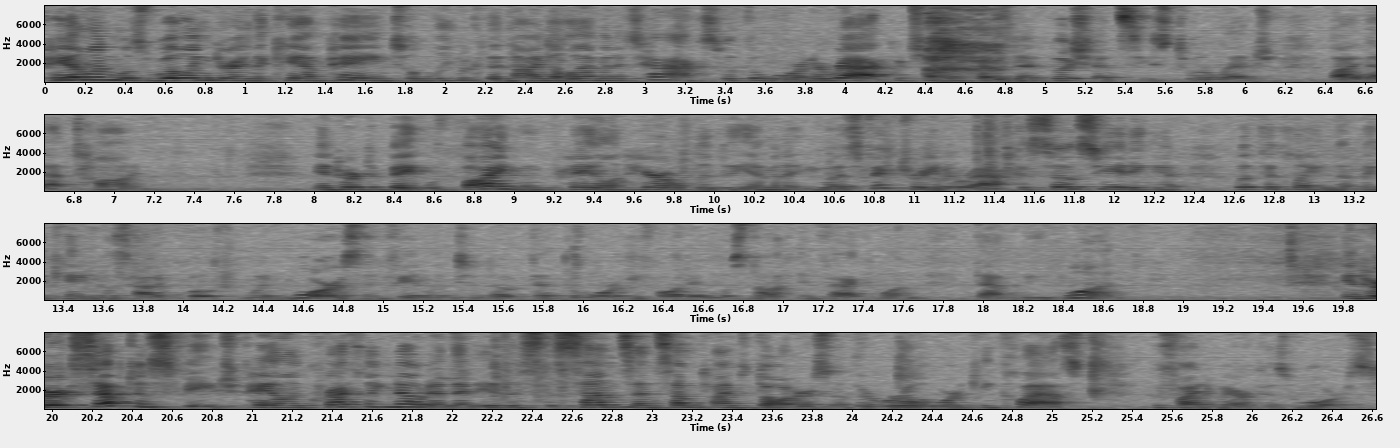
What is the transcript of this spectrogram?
Palin was willing during the campaign to link the 9-11 attacks with the war in Iraq, which even President Bush had ceased to allege by that time. In her debate with Biden, Palin heralded the imminent U.S. victory in Iraq, associating it with the claim that McCain knows how to, quote, win wars, and failing to note that the war he fought in was not, in fact, one that we won. In her acceptance speech, Palin correctly noted that it is the sons and sometimes daughters of the rural working class who fight America's wars,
